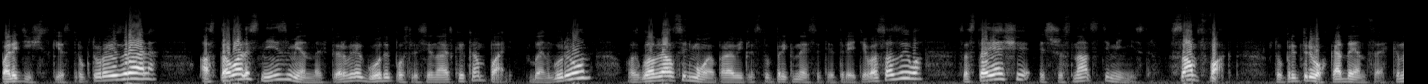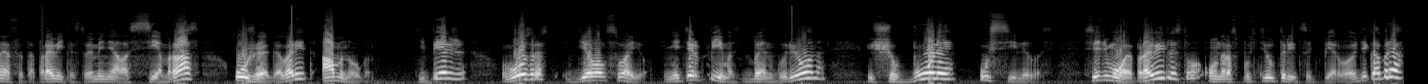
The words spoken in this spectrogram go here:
Политические структуры Израиля оставались неизменной в первые годы после Синайской кампании. Бен-Гурион возглавлял седьмое правительство при Кнессете третьего созыва, состоящее из 16 министров. Сам факт, что при трех каденциях Кнессета правительство менялось семь раз, уже говорит о многом. Теперь же возраст делал свое. Нетерпимость Бен-Гуриона еще более усилилась. Седьмое правительство он распустил 31 декабря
